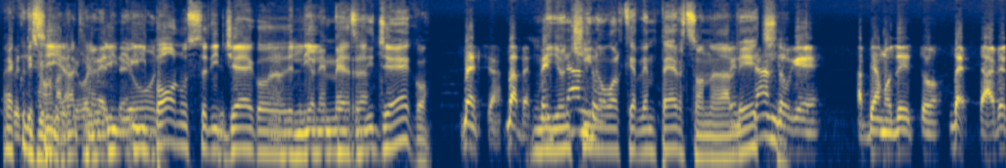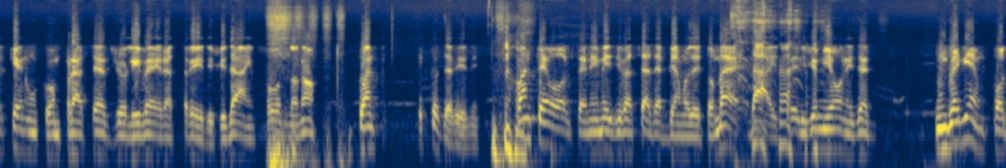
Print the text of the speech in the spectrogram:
Eh, quindi Sì, anche il, il bonus di Geco un dell'Inter. di Geco, Beh, sì, vabbè, un milioncino pensando, Walker Lemperson a pensando che abbiamo detto, beh dai, perché non comprare Sergio Oliveira a 13? Dai, in fondo no? Quant- che cosa vedi? No. Quante volte nei mesi passati abbiamo detto, beh dai, 13 milioni, se- non vai via un po',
